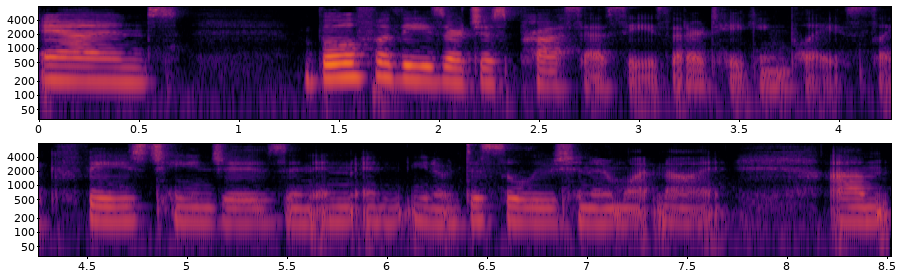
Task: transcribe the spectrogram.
And both of these are just processes that are taking place, like phase changes and, and, and you know dissolution and whatnot. Um,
